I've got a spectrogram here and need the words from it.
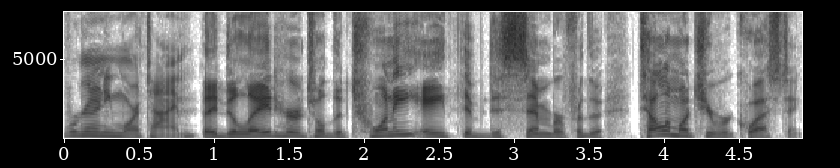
we're going to need more time"? They delayed her till the 28th of December for the. Tell them what you're requesting.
